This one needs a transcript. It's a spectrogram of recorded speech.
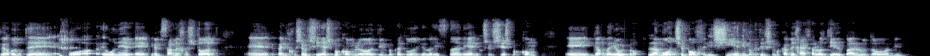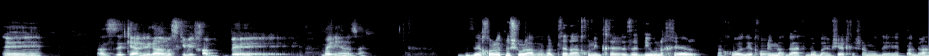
ועוד עירוני מ"ס אשדוד, ואני חושב שיש מקום לאוהדים בכדורגל הישראלי, אני חושב שיש מקום גם בניהול, למרות שבאופן אישי אני מעדיף שמכבי חיפה לא תהיה בעלות האוהדים. אז כן, אני לגמרי מסכים איתך בעניין הזה. זה יכול להיות משולב, אבל בסדר, אנחנו נדחה לזה דיון אחר, אנחנו עוד יכולים לגעת בו בהמשך, יש לנו עוד אה, פגרה,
